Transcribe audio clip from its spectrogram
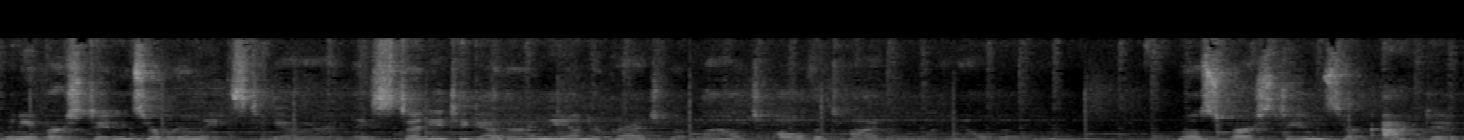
Many of our students are roommates together and they study together in the undergraduate lounge all the time in Meinel building. Most of our students are active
